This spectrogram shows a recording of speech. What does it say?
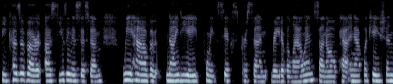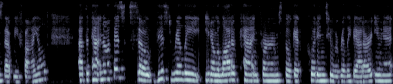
because of our us using the system we have a 98.6% rate of allowance on all patent applications that we filed at the patent office. So this really you know a lot of patent firms they'll get put into a really bad art unit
